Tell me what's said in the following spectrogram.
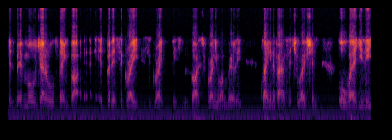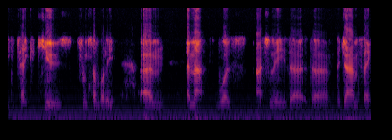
is a bit more of a general thing, but it, but it's a great it's a great piece of advice for anyone really playing in a band situation or where you need to take cues from somebody. Um, and that was actually the, the the jam thing,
